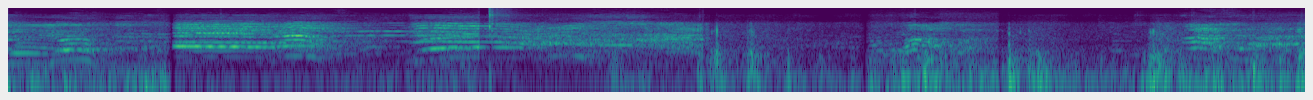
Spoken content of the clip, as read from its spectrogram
Rafa! Rafa!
